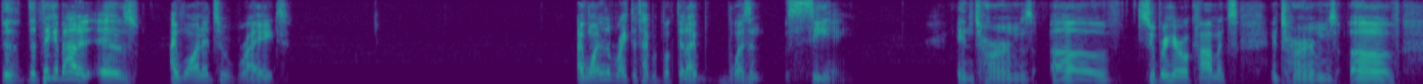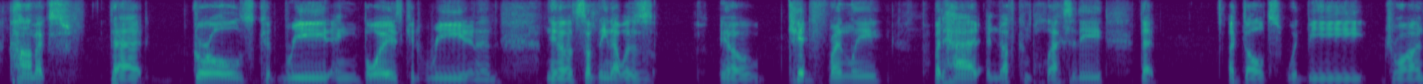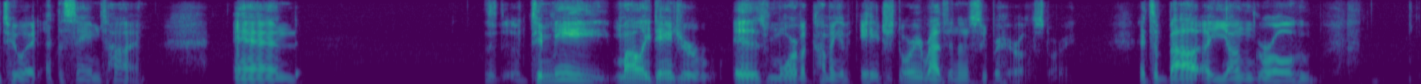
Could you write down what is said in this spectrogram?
the the thing about it is, I wanted to write. I wanted to write the type of book that I wasn't seeing in terms of superhero comics, in terms of comics that girls could read and boys could read, and you know something that was you know kid friendly, but had enough complexity that adults would be drawn to it at the same time. And to me, Molly Danger is more of a coming of age story rather than a superhero story. It's about a young girl who,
